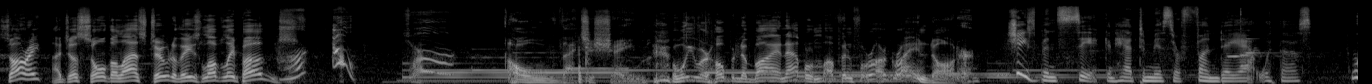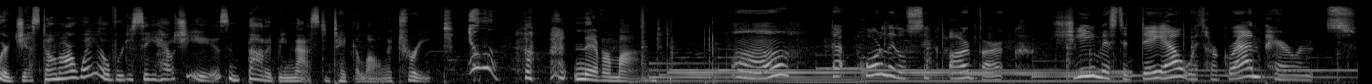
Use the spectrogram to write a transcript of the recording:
Sorry, I just sold the last two to these lovely pugs. Oh, Oh, that's a shame. We were hoping to buy an apple muffin for our granddaughter. She's been sick and had to miss her fun day out with us. We're just on our way over to see how she is and thought it'd be nice to take along a treat. Never mind. Aw, that poor little sick aardvark. She missed a day out with her grandparents.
